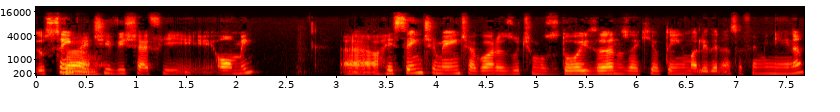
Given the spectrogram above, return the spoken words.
eu sempre é. tive chefe homem, Uh, recentemente, agora, os últimos dois anos aqui, eu tenho uma liderança feminina.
